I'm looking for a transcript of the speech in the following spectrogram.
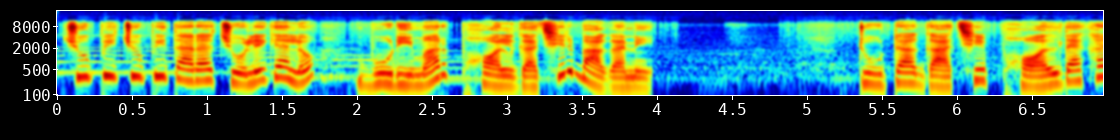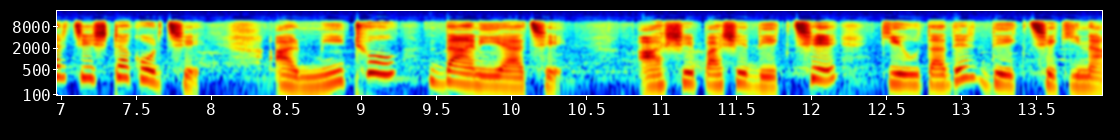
চুপি চুপি তারা চলে গেল বুড়িমার ফল গাছের বাগানে। টুটা গাছে ফল দেখার চেষ্টা করছে, আর মিঠু দাঁড়িয়ে আছে। আশেপাশে দেখছে কেউ তাদের দেখছে কিনা।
